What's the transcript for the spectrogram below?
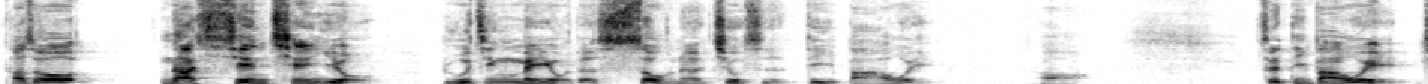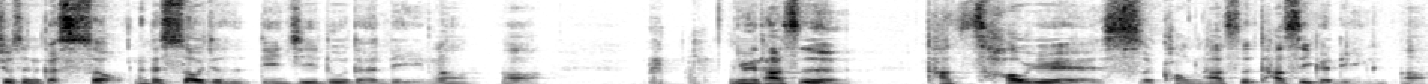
他说那先前有，如今没有的兽呢，就是第八位哦。这第八位就是那个兽，那个兽就是敌基督的灵啊、哦，因为他是他超越时空，他是他是一个灵啊，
